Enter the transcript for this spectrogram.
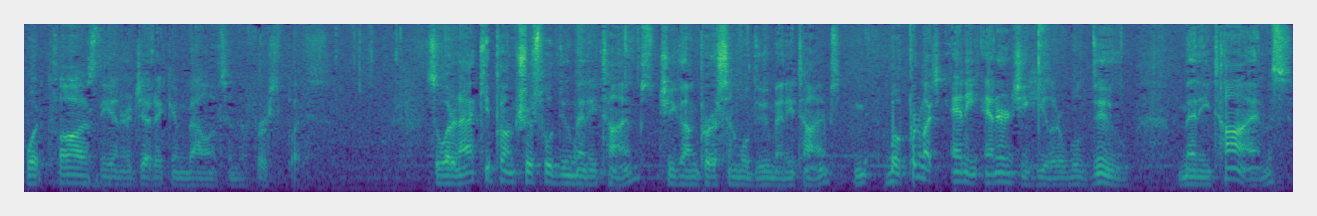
What caused the energetic imbalance in the first place? So what an acupuncturist will do many times, qigong person will do many times, but pretty much any energy healer will do many times,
